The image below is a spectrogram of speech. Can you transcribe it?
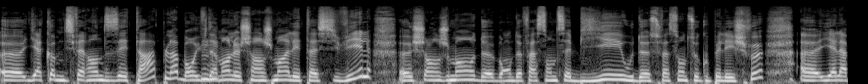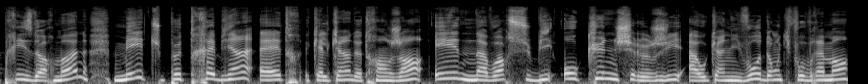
Euh, il y a comme différentes étapes là. Bon, évidemment mhm. le changement à l'état civil, euh, changement de bon de façon de s'habiller ou de façon de se couper les cheveux. Il y a la prise d'hormones, mais tu peux très bien être quelqu'un de transgenre et n'avoir subi aucune chirurgie à aucun niveau. Donc il faut vraiment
